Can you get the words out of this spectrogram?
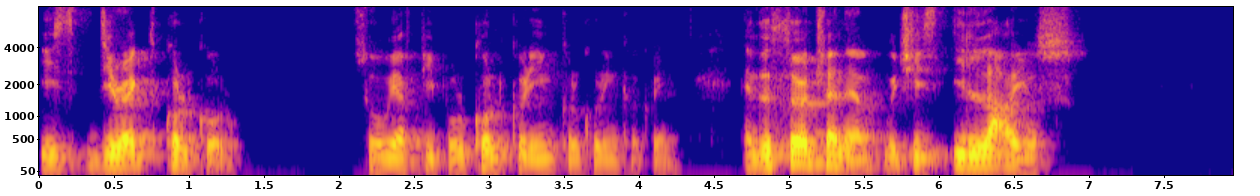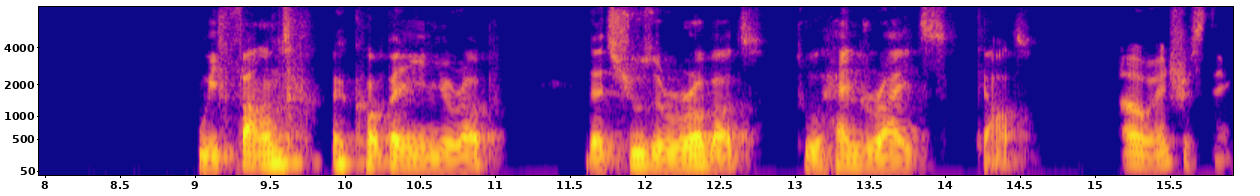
is direct cold call. So we have people cold calling, cold calling, cold calling. And the third channel, which is hilarious, we found a company in Europe that use a robot to handwrite cards. Oh, interesting.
